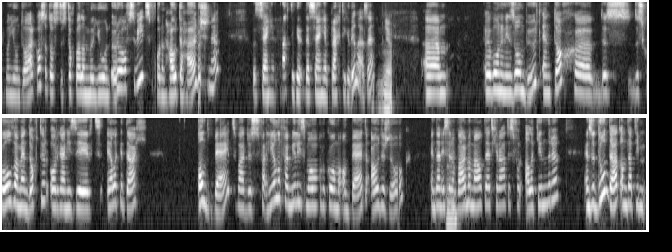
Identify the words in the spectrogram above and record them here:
1,5 miljoen dollar kosten, dat is dus toch wel een miljoen euro of zoiets, voor een houten huisje. Hè? Dat, zijn geen prachtige, dat zijn geen prachtige villa's. Hè? Ja. Um, we wonen in zo'n buurt en toch, uh, dus de school van mijn dochter organiseert elke dag ontbijt, waar dus hele families mogen komen ontbijten, ouders ook. En dan is er een warme maaltijd gratis voor alle kinderen. En ze doen dat omdat die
